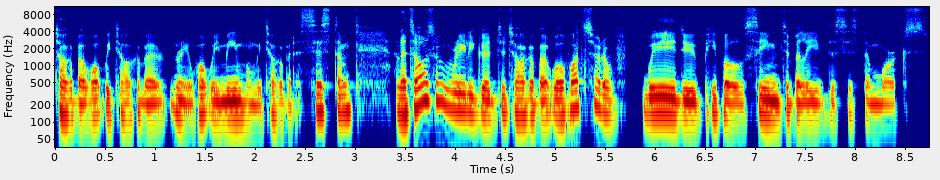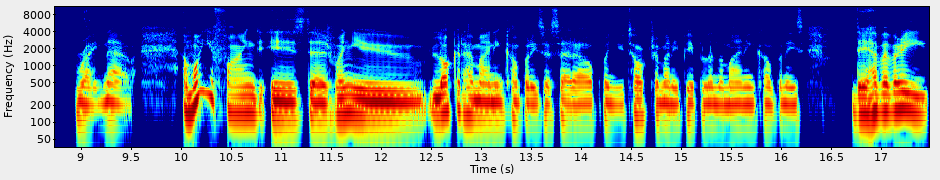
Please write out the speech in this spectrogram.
talk about what we talk about, what we mean when we talk about a system. And it's also really good to talk about, well, what sort of way do people seem to believe the system works right now? And what you find is that when you look at how mining companies are set up, when you talk to many people in the mining companies, they have a very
